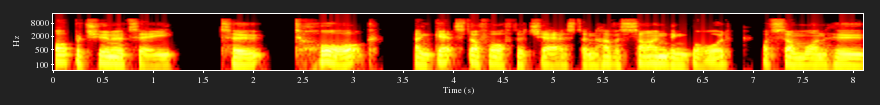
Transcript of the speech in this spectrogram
opportunity to talk and get stuff off the chest and have a sounding board of someone who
